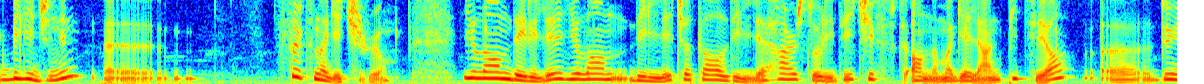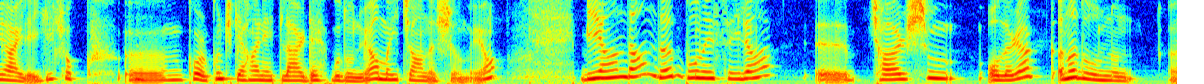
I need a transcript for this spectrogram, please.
bilicinin e, sırtına geçiriyor. Yılan derili, yılan dilli, çatal dilli her söylediği çift anlama gelen Pitya e, dünya ile ilgili çok e, korkunç kehanetlerde bulunuyor ama hiç anlaşılmıyor. Bir yandan da bu mesela e, çağrışım olarak Anadolu'nun e,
